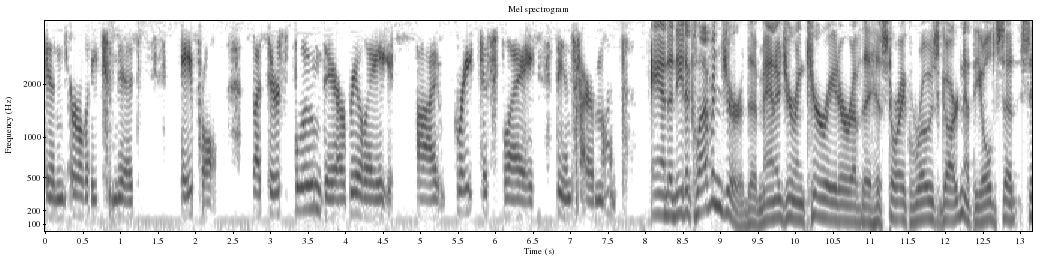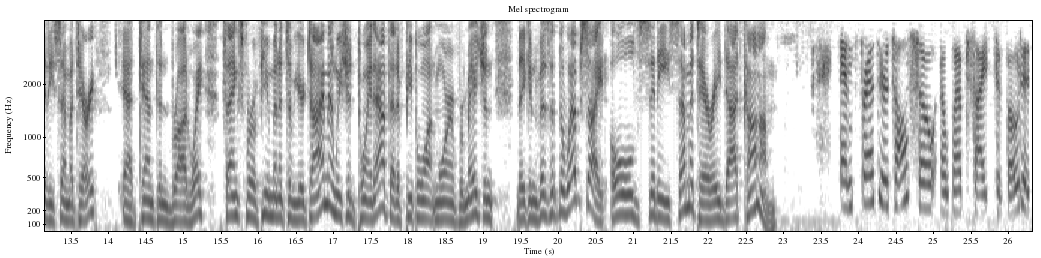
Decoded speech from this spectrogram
in early to mid April. But there's bloom there really, uh, great display the entire month and Anita Clevenger, the manager and curator of the historic Rose Garden at the Old City Cemetery at 10th and Broadway. Thanks for a few minutes of your time. And we should point out that if people want more information, they can visit the website, oldcitycemetery.com. And Fred, there's also a website devoted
